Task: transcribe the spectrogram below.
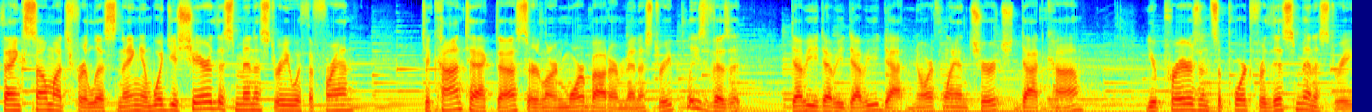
Thanks so much for listening, and would you share this ministry with a friend? To contact us or learn more about our ministry, please visit www.northlandchurch.com. Your prayers and support for this ministry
